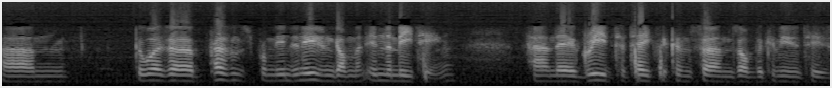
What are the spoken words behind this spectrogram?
Um, there was a presence from the Indonesian government in the meeting, and they agreed to take the concerns of the communities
